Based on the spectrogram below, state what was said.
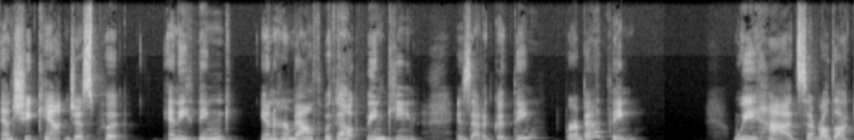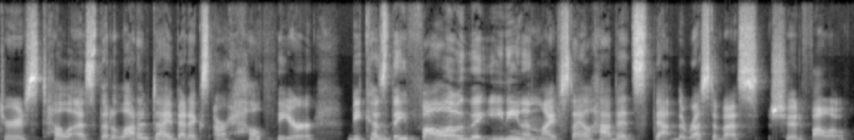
and she can't just put anything in her mouth without thinking. Is that a good thing or a bad thing? We had several doctors tell us that a lot of diabetics are healthier because they follow the eating and lifestyle habits that the rest of us should follow.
